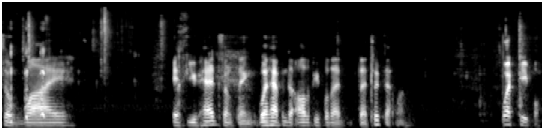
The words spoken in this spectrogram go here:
So why, if you had something, what happened to all the people that that took that one? What people?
